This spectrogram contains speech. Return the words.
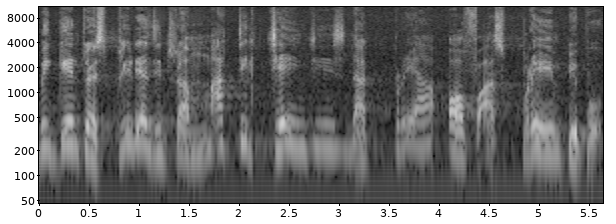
begin to experience the dramatic changes that prayer offers praying people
